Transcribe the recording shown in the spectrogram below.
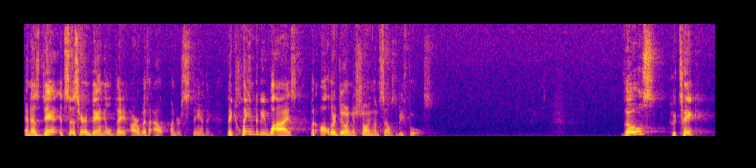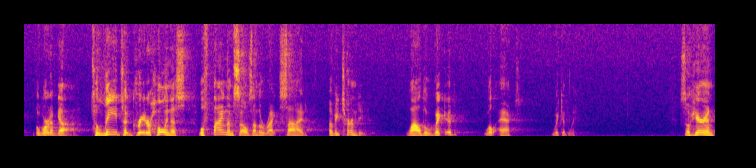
And as Dan, it says here in Daniel, they are without understanding. They claim to be wise, but all they're doing is showing themselves to be fools. Those who take the Word of God to lead to greater holiness will find themselves on the right side of eternity, while the wicked will act wickedly. So herein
